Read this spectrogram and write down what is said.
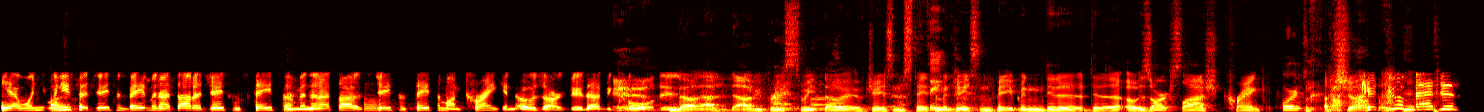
Yeah, when when you uh, said Jason Bateman, I thought of Jason Statham, and then I thought of Jason Statham on Crank in Ozark, dude. That'd be cool, dude. No, that that would be pretty I sweet though if Jason Statham and Jason Bateman did a did a Ozark slash Crank Gorgeous. show. Could you imagine?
